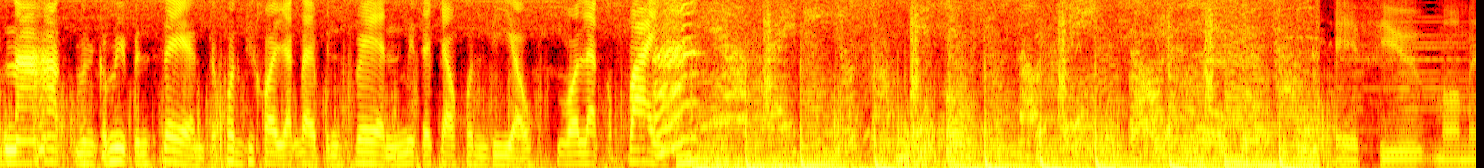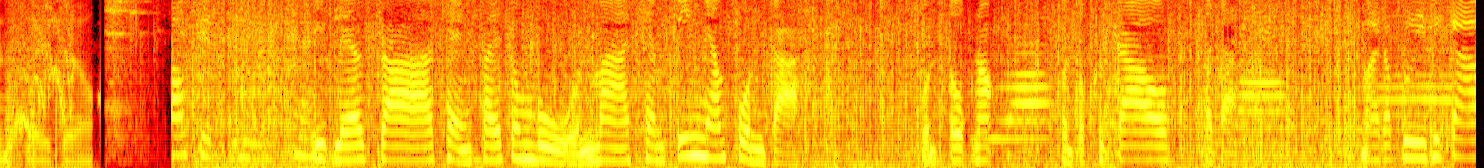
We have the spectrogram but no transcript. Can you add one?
คนหนาหักมันก็มีเป็นแสนแต่คนที่คอยอยากได้เป็นแฟน มีแต่เจ้าคนเดียวว่าแล้วก็ไป A few moments later. อีกแล้วจ้าแข่งไซส์สมบูรณ์มาแคมปิ้งย้ำฝนกะฝนตกเนาะฝนตกคือเก้าประกาศมากับปุยพี่เก้า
